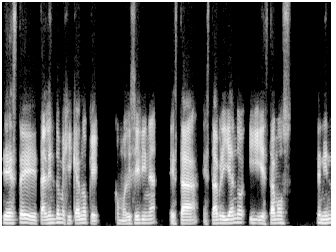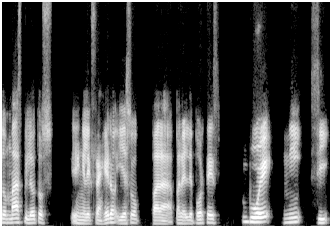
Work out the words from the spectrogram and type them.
de este talento mexicano que, como dice Irina, está, está brillando y estamos teniendo más pilotos en el extranjero y eso para, para el deporte es buenísimo.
